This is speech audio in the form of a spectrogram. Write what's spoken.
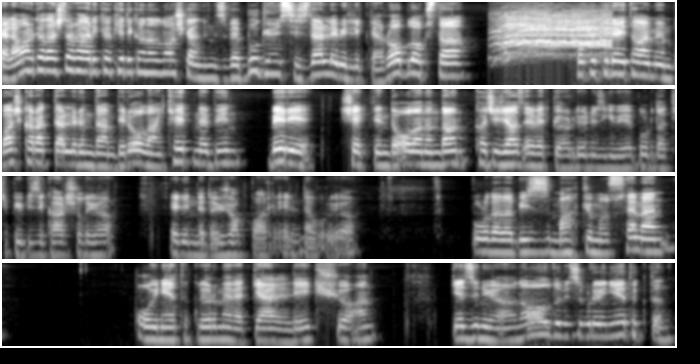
Selam arkadaşlar, Harika Kedi kanalına hoş geldiniz ve bugün sizlerle birlikte Roblox'ta Poppy Playtime'ın baş karakterlerinden biri olan Catnap'in Berry şeklinde olanından kaçacağız. Evet gördüğünüz gibi burada tipi bizi karşılıyor. Elinde de job var, eline vuruyor. Burada da biz mahkumuz. Hemen oynaya tıklıyorum. Evet geldik. Şu an geziniyor. Ne oldu bizi buraya niye tıktın?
